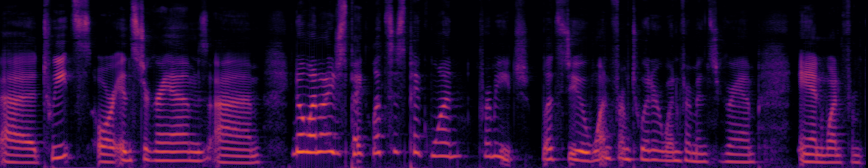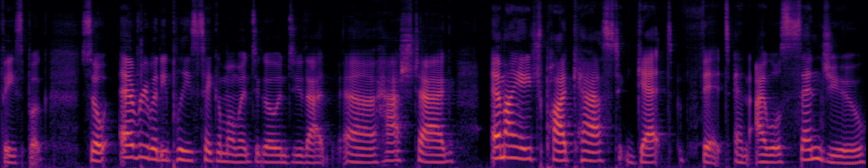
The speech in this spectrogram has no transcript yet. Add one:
uh, tweets or Instagrams. Um, you know, why don't I just pick? Let's just pick one from each. Let's do one from Twitter, one from Instagram, and one from Facebook. So everybody, please take a moment to go and do that. Uh, hashtag MIH Podcast Get Fit, and I will send you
